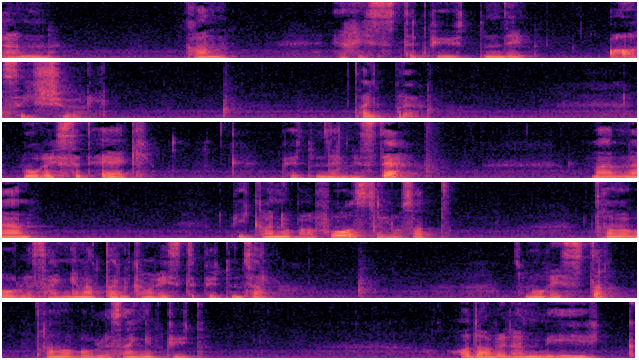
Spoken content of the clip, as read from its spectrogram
den kan riste puten din av seg sjøl. Tenk på det. Nå ristet jeg putten din i sted. Men eh, vi kan jo bare forestille oss at drømmeboblesengen at den kan riste puten selv. Så nå rister drømmeboblesengen puten. Og da blir den myk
